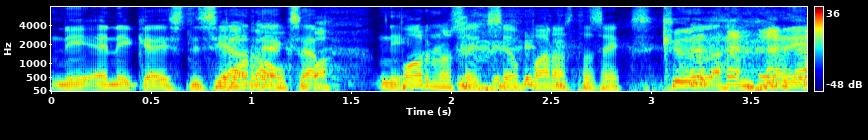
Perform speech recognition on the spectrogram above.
Niin any case, niin siellä Kauppa. tiedätkö sä- niin, Pornoseksi on parasta seksiä. Kyllä, niin. niin,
